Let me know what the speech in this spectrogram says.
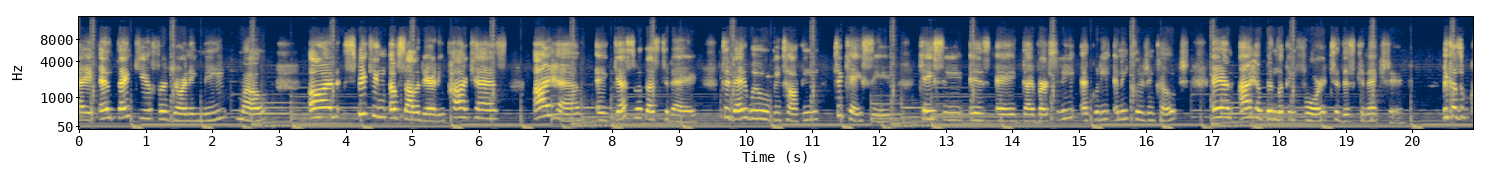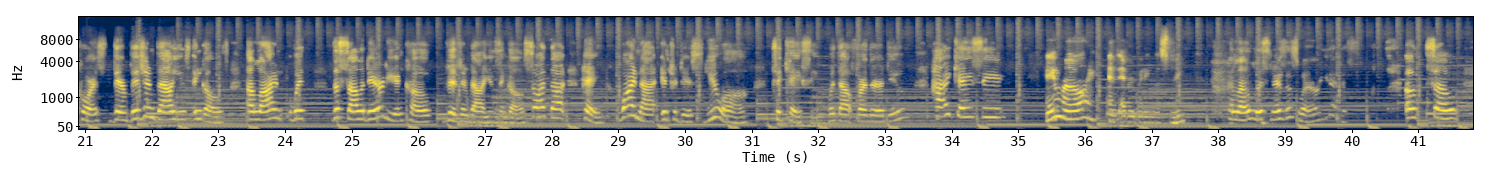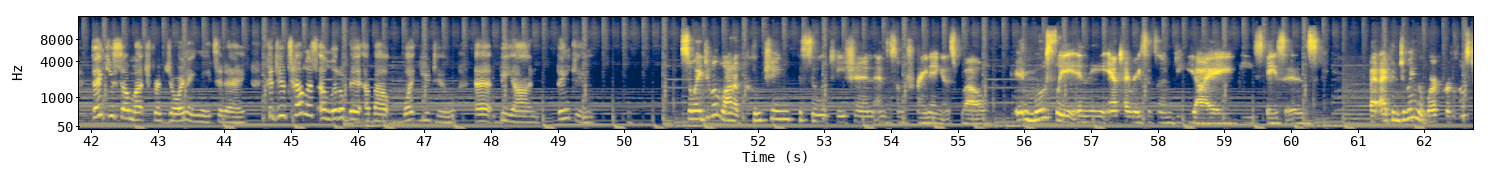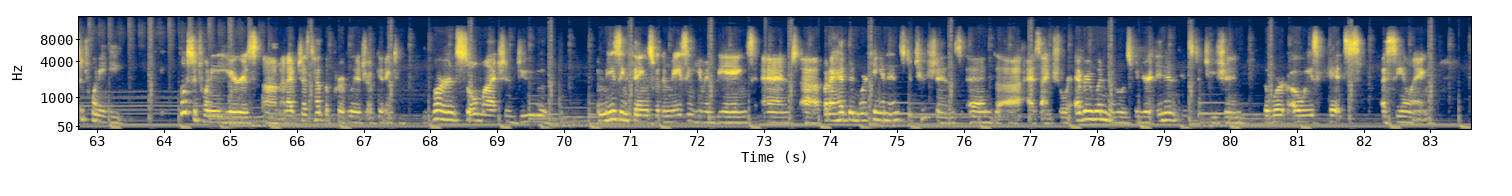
Hi, and thank you for joining me, Mo, on Speaking of Solidarity podcast. I have a guest with us today. Today, we will be talking to Casey. Casey is a diversity, equity, and inclusion coach, and I have been looking forward to this connection because, of course, their vision, values, and goals align with the Solidarity and Co. vision, values, and goals. So I thought, hey, why not introduce you all to Casey? Without further ado, hi, Casey. Hey, Mo, and everybody listening. Hello, listeners as well. Yes. Um, so, thank you so much for joining me today. Could you tell us a little bit about what you do at Beyond Thinking so I do a lot of coaching, facilitation, and some training as well. It mostly in the anti-racism DEI spaces. But I've been doing the work for close to 20 close to 20 years. Um, and I've just had the privilege of getting to learn so much and do amazing things with amazing human beings. And uh, but i had been working in institutions. And uh, as i'm sure everyone knows when you're in an institution the work always hits a ceiling.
